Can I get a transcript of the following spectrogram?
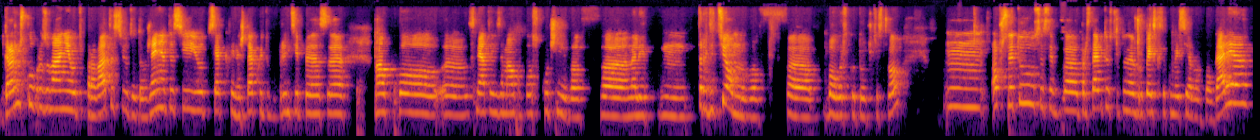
от гражданско образование, от правата си, от задълженията си и от всякакви неща, които по принцип е, са малко по-смятани за малко по-скучни в нали, традиционно в българското общество. Общото с представителството на Европейската комисия в България.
